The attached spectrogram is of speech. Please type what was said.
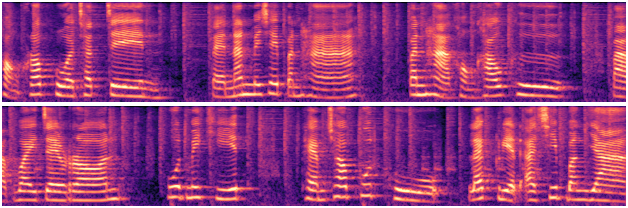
ของครอบครัวชัดเจน แต่นั่นไม่ใช่ปัญหา ปัญหาของเขาคือ ปากไวใจร้อน พูดไม่คิด แถมชอบพูดขู่และเกลียดอาชีพบางอย่าง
